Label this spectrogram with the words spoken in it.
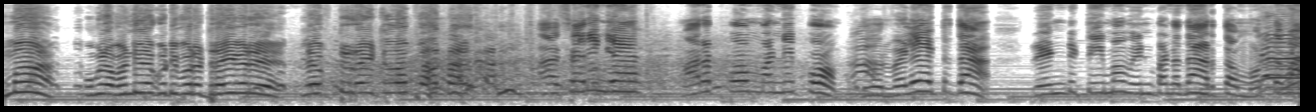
அம்மா உங்களை வண்டியில கூட்டி போற டிரைவர் லெஃப்ட் ரைட் எல்லாம் பார்த்து. சரிங்க. மறப்போம் மன்னிப்போம். இது ஒரு விளையாட்டு தான். ரெண்டு டீமும் வின் பண்ண தான் அர்த்தம். மொத்தமா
